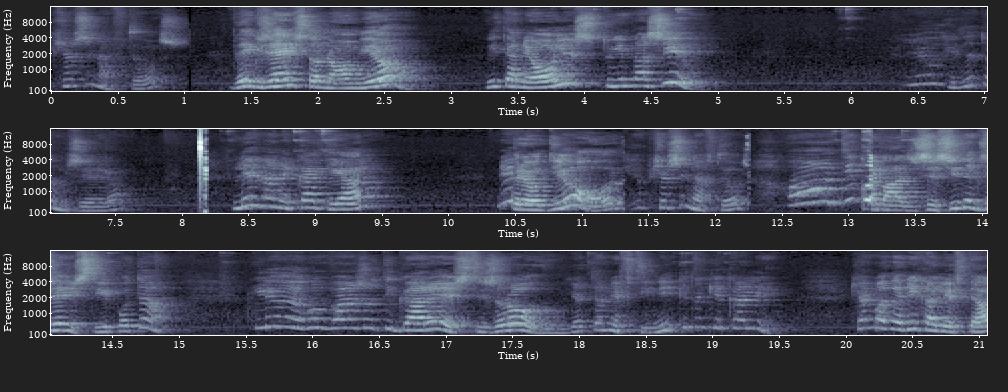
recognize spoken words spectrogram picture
ποιος είναι αυτός; Δεν ξέρεις τον Όμηρο. Ήτανε όλες του γυμνασίου. Λέω, όχι, δεν τον ξέρω. Λέγανε κάτι άλλο. Ναι, ρε, ο Διόρ. Ποιος είναι αυτός; Α, τι βάζεις εσύ, δεν ξέρεις τίποτα. Λέω, εγώ βάζω την καρές της Ρόδου, γιατί ήταν ευθυνή και ήταν και καλή. Και άμα δεν είχα λεφτά,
